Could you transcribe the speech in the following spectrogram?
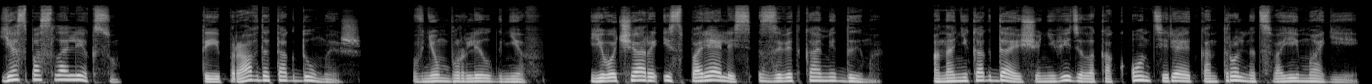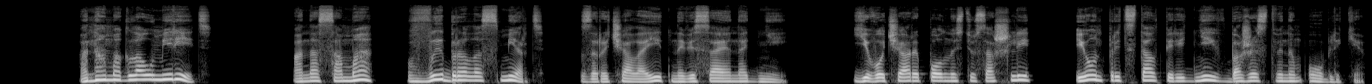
«Я спасла Лексу». «Ты и правда так думаешь?» В нем бурлил гнев. Его чары испарялись с завитками дыма. Она никогда еще не видела, как он теряет контроль над своей магией. Она могла умереть. Она сама выбрала смерть, зарычал Аид, нависая над ней. Его чары полностью сошли, и он предстал перед ней в божественном облике.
